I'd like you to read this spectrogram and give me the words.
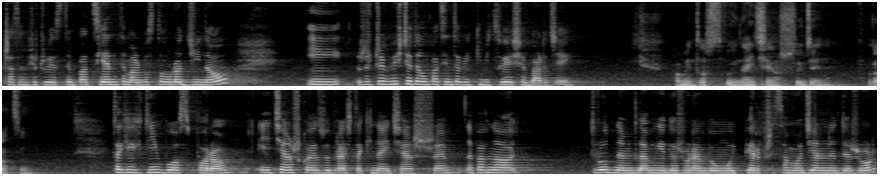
czasem się czuję z tym pacjentem albo z tą rodziną i rzeczywiście temu pacjentowi kibicuje się bardziej. Pamiętasz swój najcięższy dzień w pracy? Takich dni było sporo i ciężko jest wybrać taki najcięższy. Na pewno trudnym dla mnie dyżurem był mój pierwszy samodzielny dyżur.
